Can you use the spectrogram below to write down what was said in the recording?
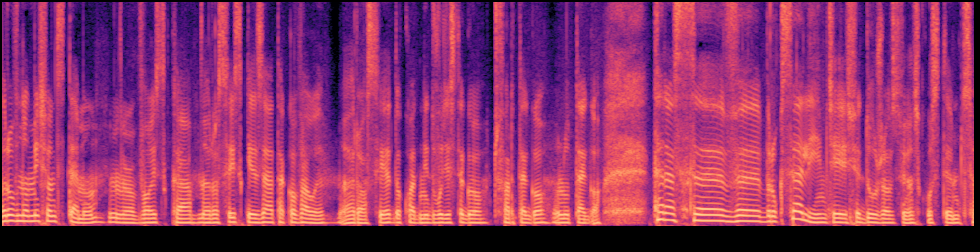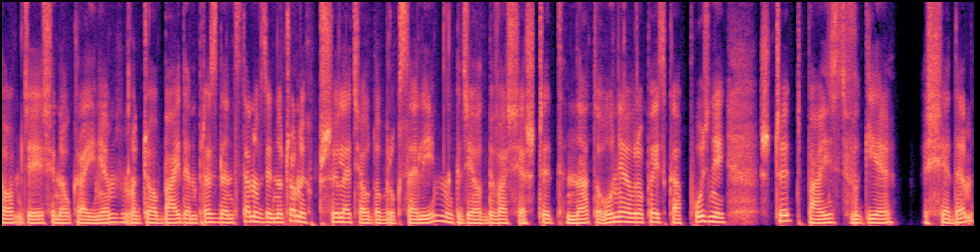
Równo miesiąc temu wojska rosyjskie zaatakowały Rosję, dokładnie 24 lutego. Teraz e, w Brukseli dzieje się dużo w związku z tym, co dzieje się na Ukrainie. Joe Biden, prezydent Stanów Zjednoczonych, przyleciał do Brukseli, gdzie odbywa się szczyt NATO-Unia Europejska, później szczyt państw G7.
